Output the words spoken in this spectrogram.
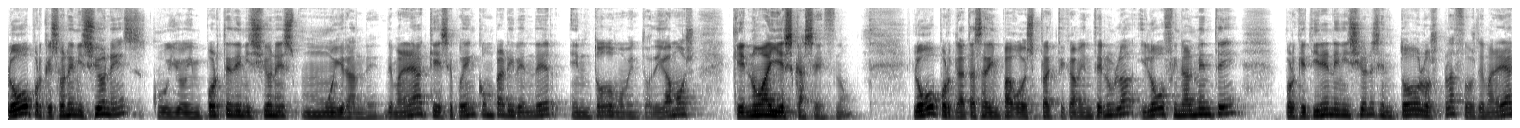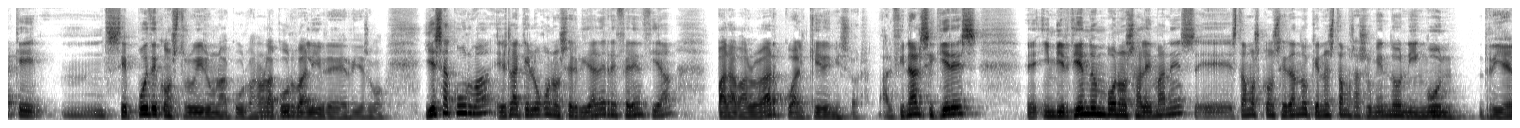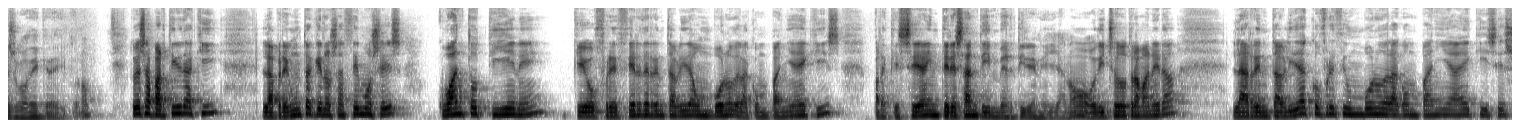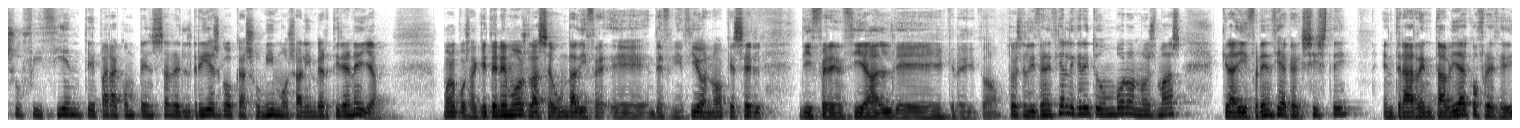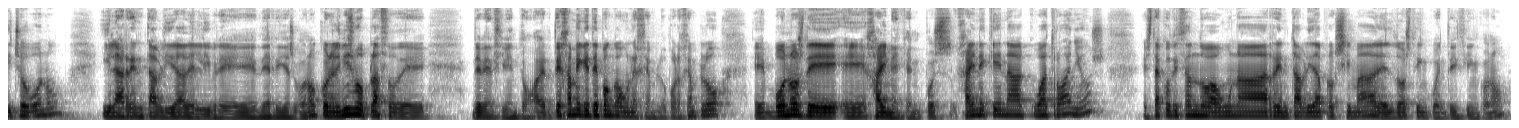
Luego, porque son emisiones cuyo importe de emisión es muy grande, de manera que se pueden comprar y vender en todo momento. Digamos que no hay escasez. ¿no? Luego, porque la tasa de impago es prácticamente nula. Y luego, finalmente, porque tienen emisiones en todos los plazos, de manera que mm, se puede construir una curva, ¿no? la curva libre de riesgo. Y esa curva es la que luego nos servirá de referencia para valorar cualquier emisor. Al final, si quieres, eh, invirtiendo en bonos alemanes, eh, estamos considerando que no estamos asumiendo ningún riesgo de crédito. ¿no? Entonces, a partir de aquí, la pregunta que nos hacemos es cuánto tiene que ofrecer de rentabilidad un bono de la compañía X para que sea interesante invertir en ella. ¿no? O dicho de otra manera, ¿la rentabilidad que ofrece un bono de la compañía X es suficiente para compensar el riesgo que asumimos al invertir en ella? Bueno, pues aquí tenemos la segunda eh, definición, ¿no? que es el diferencial de crédito. Entonces, el diferencial de crédito de un bono no es más que la diferencia que existe entre la rentabilidad que ofrece dicho bono y la rentabilidad del libre de riesgo, ¿no? con el mismo plazo de, vencimiento. A ver, déjame que te ponga un ejemplo. Por ejemplo, eh, bonos de eh, Heineken. Pues Heineken a cuatro años está cotizando a una rentabilidad aproximada del 2,55, ¿no?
